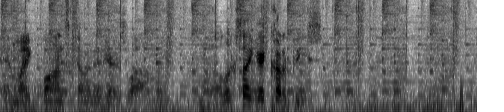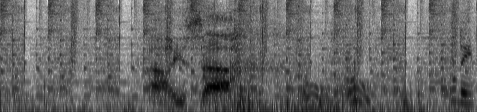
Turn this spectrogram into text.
and Mike Bond's coming in here as well. So looks like I cut a piece. Oh, he's uh, ooh, ooh, deep.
